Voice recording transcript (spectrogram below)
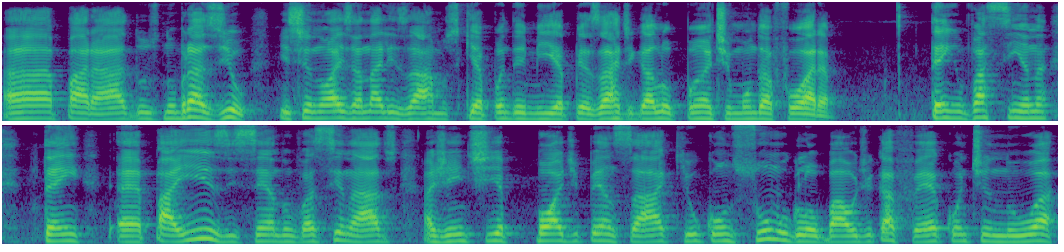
ah, parados no Brasil. E se nós analisarmos que a pandemia, apesar de galopante mundo afora, tem vacina, tem é, países sendo vacinados, a gente pode pensar que o consumo global de café continua,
